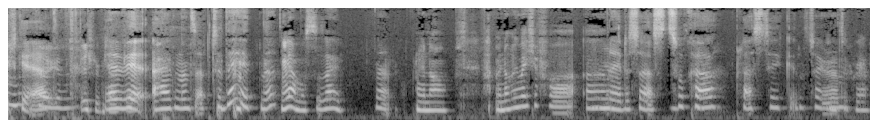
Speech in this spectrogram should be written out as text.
Ich geehrt. Ich bin Ja, wir halten uns up to date, ne? Ja, muss so sein. Ja. Genau. Hatten wir noch irgendwelche vor äh, Nee, das war's. Zucker, Plastik, Instagram. Instagram?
